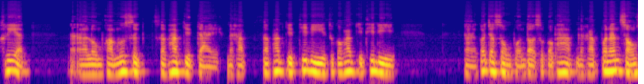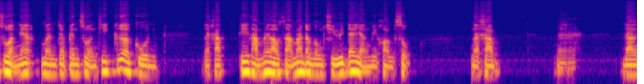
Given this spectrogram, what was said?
เครียดนะอารมณ์ความรู้สึกสภาพจิตใจนะครับ สภาพจิตที่ดี สุขภาพจิตที่ดี อ่าก็จะส่งผลต่อสุขภาพนะครับ เพราะนั้นสองส่วนเนี้ยมันจะเป็นส่วนที่เกื้อกูลนะครับ ที่ทำให้เราสามารถดำรงชีวิตได้อย่างมีความสุขนะครับนะดัง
